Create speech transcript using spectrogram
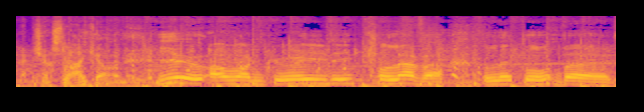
Just like Arnie. You are one greedy, clever little bird.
